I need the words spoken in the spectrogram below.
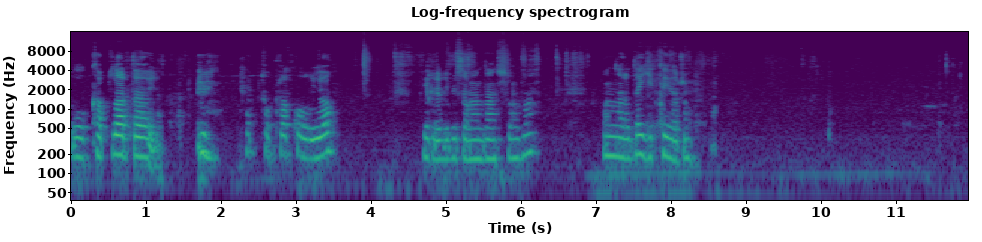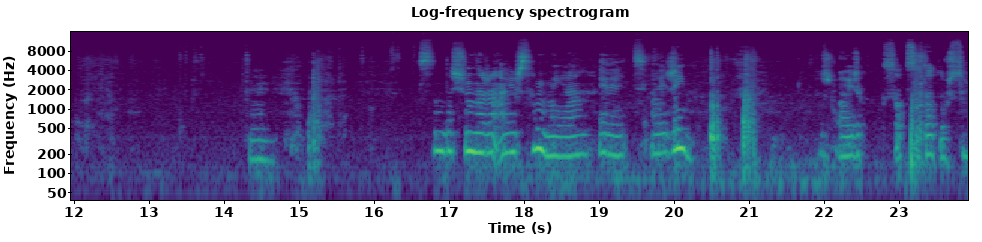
Bu kaplarda hep toprak oluyor. Belirli bir zamandan sonra onları da yıkıyorum. Hmm. Aslında şunları ayırsam mı ya? Evet, ayırayım. Dur, ayrı saksıda dursun.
